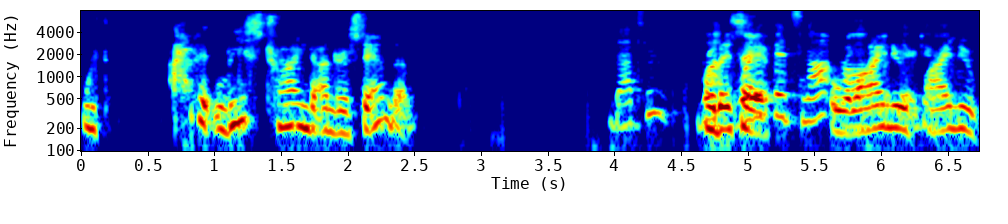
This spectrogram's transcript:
without at least trying to understand them. That too. Or what, they what if it's not well wrong i knew i knew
